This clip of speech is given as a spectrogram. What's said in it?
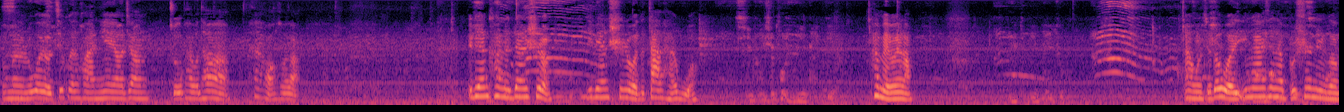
我们如果有机会的话，你也要这样煮个排骨汤啊，太好喝了。一边看着电视，一边吃着我的大排骨，太美味了。哎，我觉得我应该现在不是那个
